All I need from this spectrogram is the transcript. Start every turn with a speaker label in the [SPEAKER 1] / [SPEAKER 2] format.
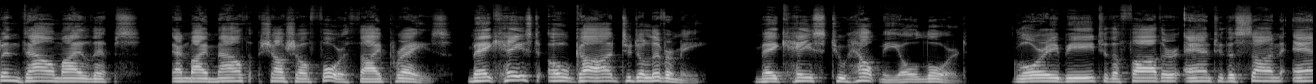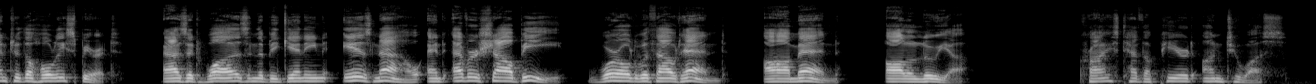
[SPEAKER 1] Open thou my lips, and my mouth shall show forth thy praise. Make haste, O God, to deliver me. Make haste to help me, O Lord. Glory be to the Father, and to the Son, and to the Holy Spirit, as it was in the beginning, is now, and ever shall be, world without end. Amen. Alleluia. Christ hath appeared unto us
